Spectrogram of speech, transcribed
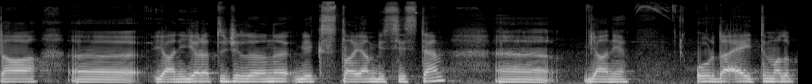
daha e, yani yaratıcılığını bir kısıtlayan bir sistem. E, yani orada eğitim alıp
